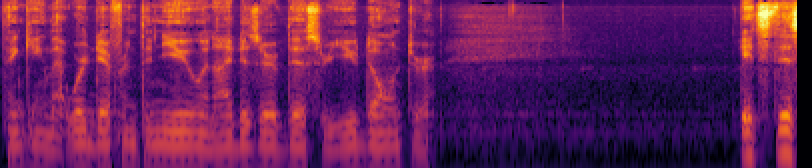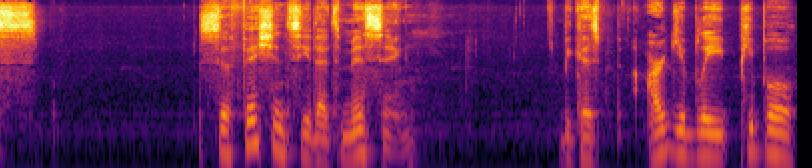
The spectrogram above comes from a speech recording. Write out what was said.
Thinking that we're different than you and I deserve this or you don't, or it's this sufficiency that's missing because arguably people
